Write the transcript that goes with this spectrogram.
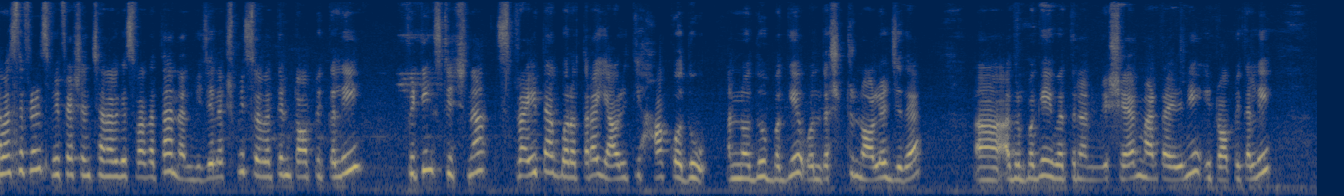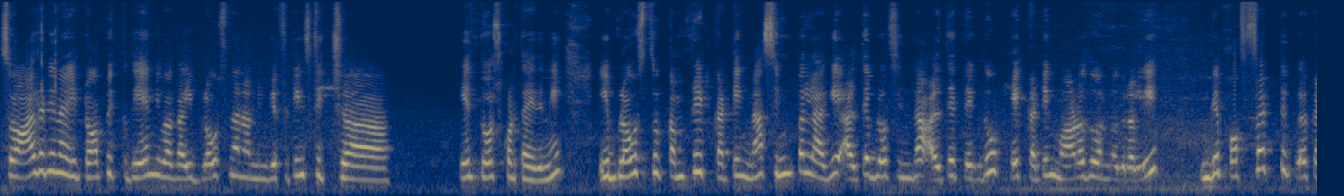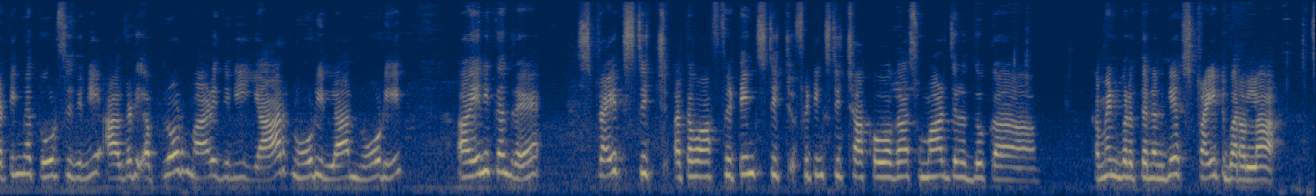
ನಮಸ್ತೆ friends V fashion ಚಾನಲ್ಗೆ ಸ್ವಾಗತ. ನಾನು ವಿಜಯಲಕ್ಷ್ಮಿ. ಸೊ ಇವತ್ತಿನ ಟಾಪಿಕ್ ಅಲ್ಲಿ ಫಿಟ್ಟಿಂಗ್ ಸ್ಟಿಚ್ನ ಸ್ಟ್ರೈಟ್ ಆಗಿ ಬರೋ ತರ ಯಾವ ರೀತಿ ಹಾಕೋದು ಅನ್ನೋದು ಬಗ್ಗೆ ಒಂದಷ್ಟು ನಾಲೆಡ್ಜ್ ಇದೆ. ಅದ್ರ ಬಗ್ಗೆ ಇವತ್ತು ನಾನು ನಿಮಗೆ ಶೇರ್ ಮಾಡ್ತಾ ಇದ್ದೀನಿ ಈ ಟಾಪಿಕ್ ಅಲ್ಲಿ. ಸೊ ಆಲ್ರೆಡಿ ನಾನು ಈ ಟಾಪಿಕ್ ಏನ್ ಇವಾಗ ಈ ಬ್ಲೌಸ್ನ ನಾನು ನಿಮಗೆ ಫಿಟ್ಟಿಂಗ್ ಸ್ಟಿಚ್ ಏನ್ ತೋರಿಸ್ಕೊಡ್ತಾ ಇದ್ದೀನಿ. ಈ ಬ್ಲೌಸ್ ಕಂಪ್ಲೀಟ್ ಕಟಿಂಗ್ನ ಸಿಂಪಲ್ ಆಗಿ ಅಳತೆ ಬ್ಲೌಸ್ ಇಂದ ಅಳತೆ ತೆಗೆದು ಹೇಗೆ ಕಟಿಂಗ್ ಮಾಡೋದು ಅನ್ನೋದ್ರಲ್ಲಿ ನಿಮ್ಗೆ ಪರ್ಫೆಕ್ಟ್ ಕಟಿಂಗ್ನ ತೋರಿಸಿದೀನಿ. ಆಲ್ರೆಡಿ ಅಪ್ಲೋಡ್ ಮಾಡಿದ್ದೀನಿ ಯಾರು ನೋಡಿಲ್ಲ, ನೋಡಿ. ಏನಕ್ಕಂದ್ರೆ ಸ್ಟ್ರೈಟ್ ಸ್ಟಿಚ್ ಅಥವಾ ಫಿಟ್ಟಿಂಗ್ ಸ್ಟಿಚ್ ಫಿಟ್ಟಿಂಗ್ ಸ್ಟಿಚ್ ಹಾಕುವಾಗ ಸುಮಾರು ಜನದ್ದು ಕಮೆಂಟ್ ಬರುತ್ತೆ, ನನಗೆ ಸ್ಟ್ರೈಟ್ ಬರಲ್ಲ.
